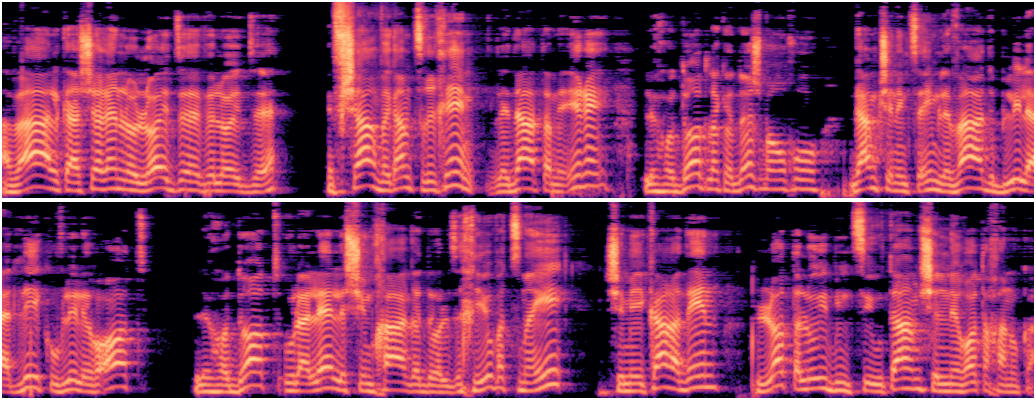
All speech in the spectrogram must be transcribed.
אבל כאשר אין לו לא את זה ולא את זה, אפשר וגם צריכים, לדעת המאירי, להודות לקדוש ברוך הוא, גם כשנמצאים לבד, בלי להדליק ובלי לראות, להודות ולהלל לשמך הגדול. זה חיוב עצמאי שמעיקר הדין לא תלוי במציאותם של נרות החנוכה.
